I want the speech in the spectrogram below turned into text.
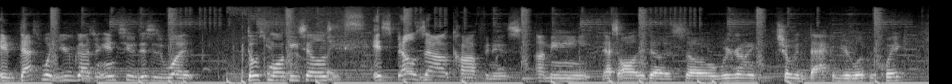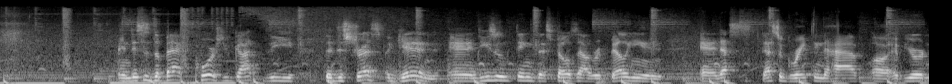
if that's what you guys are into, this is what those small details, it spells out confidence. I mean, that's all it does. So we're gonna show you the back of your look real quick. And this is the back, of course, you got the, the distress again, and these are the things that spells out rebellion, and that's that's a great thing to have uh, if you're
